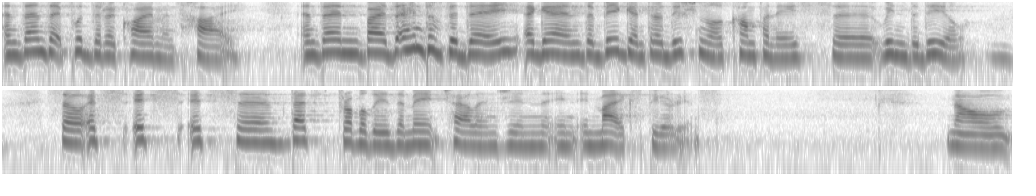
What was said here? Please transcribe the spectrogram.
And then they put the requirements high. And then by the end of the day, again, the big and traditional companies uh, win the deal. So it's, it's, it's, uh, that's probably the main challenge in, in, in, my experience. Now,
